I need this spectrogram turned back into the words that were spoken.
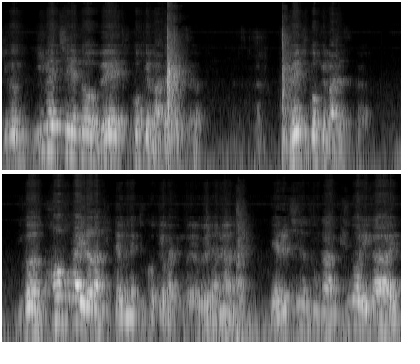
지금 이 배치에서 왜 두껍게 맞았을까요? 왜 두껍게 맞았을까요? 이건 커브가 일어났기 때문에 두껍게 맞은 거예요. 왜냐면 얘를 치는 순간 큐거리가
